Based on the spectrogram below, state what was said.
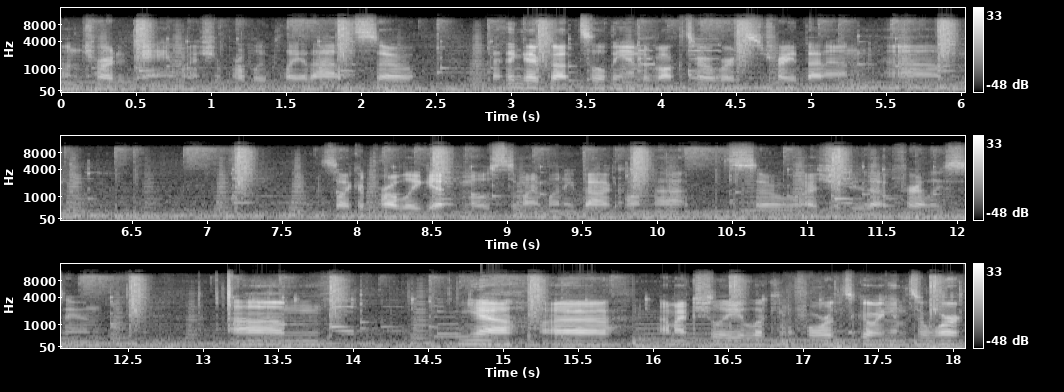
Uncharted game, I should probably play that. So I think I've got till the end of October to trade that in. Um, so I could probably get most of my money back on that. So I should do that fairly soon. Um, yeah, uh, I'm actually looking forward to going into work,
